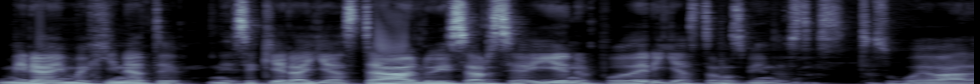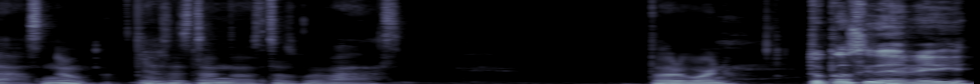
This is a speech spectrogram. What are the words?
mira, imagínate, ni siquiera ya está Luis Arce ahí en el poder y ya estamos viendo estas, estas huevadas, ¿no? Ya se están dando estas huevadas. Pero bueno. ¿Tú considerarías,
